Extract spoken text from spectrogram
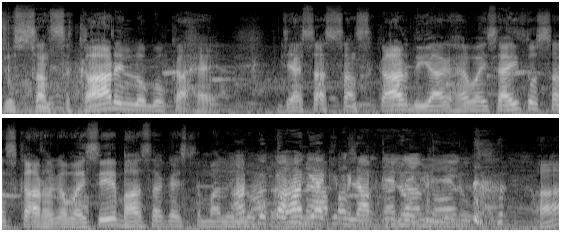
जो संस्कार इन लोगों का है जैसा संस्कार दिया है वैसा ही तो संस्कार होगा वैसे ही भाषा का इस्तेमाल आपको कहा गया कि मिलावटी लोग ये लोग? हाँ?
